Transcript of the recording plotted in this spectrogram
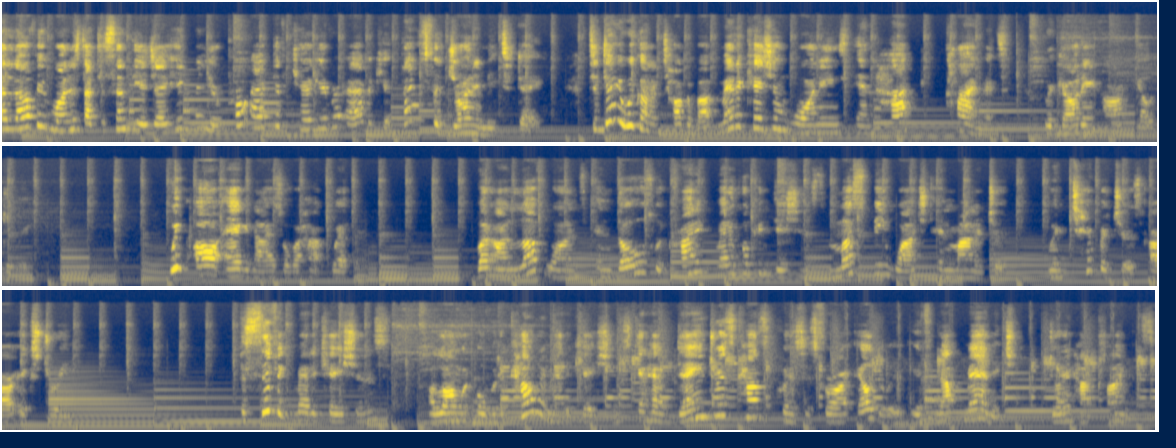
Hello, everyone. It's Dr. Cynthia J. Hickman, your proactive caregiver advocate. Thanks for joining me today. Today, we're going to talk about medication warnings in hot climates regarding our elderly. We all agonize over hot weather, but our loved ones and those with chronic medical conditions must be watched and monitored when temperatures are extreme. Specific medications along with over the counter medications, can have dangerous consequences for our elderly if not managed during hot climates.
